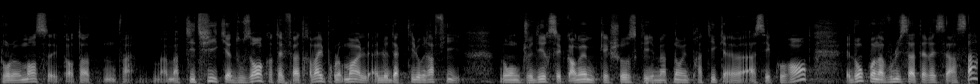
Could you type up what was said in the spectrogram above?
pour le moment, quand ma petite fille qui a 12 ans, quand elle fait un travail, pour le moment, elle, le dactylographie. Donc je veux dire, c'est quand même quelque chose qui est maintenant une pratique euh, assez courante. Et donc on a voulu s'intéresser à ça.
